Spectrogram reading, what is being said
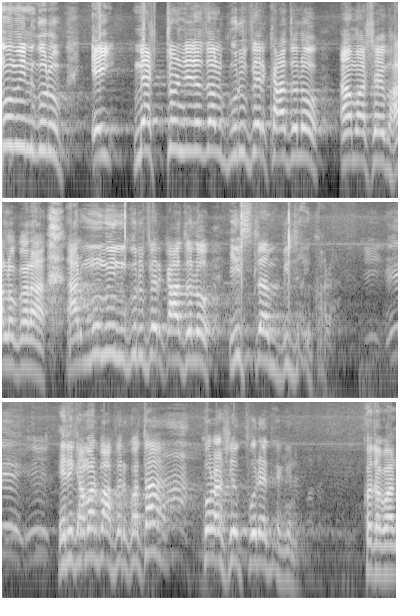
মুমিন গ্রুপ এই মেট্রোনিটা দল গ্রুপের কাজ হলো আমার সাথে ভালো করা, আর মুমিন গ্রুপের কাজ হলো ইসলাম বিজয় করা। এটা আমার বাপের কথা কোরআন শরীফ পড়ে থাকেন কতক্ষণ?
